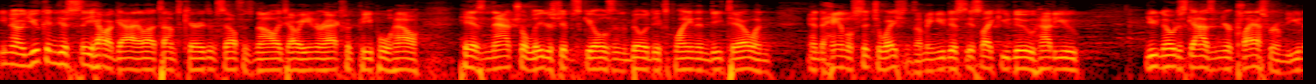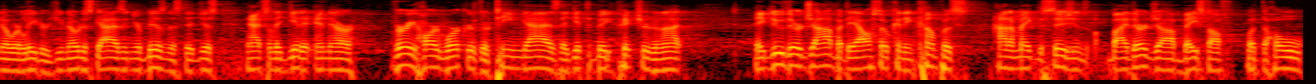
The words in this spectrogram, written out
you know, you can just see how a guy a lot of times carries himself, his knowledge, how he interacts with people, how his natural leadership skills and ability to explain in detail and, and to handle situations. I mean, you just, it's like you do, how do you, you notice guys in your classroom that you know are leaders. You notice guys in your business that just naturally get it. And they're very hard workers. They're team guys. They get the big picture. They're not, they do their job, but they also can encompass how to make decisions by their job based off what the whole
